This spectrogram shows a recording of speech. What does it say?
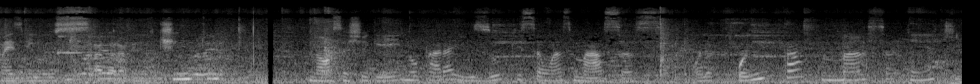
mais vinhos, agora vinho tinto. Nossa, cheguei no paraíso, que são as massas. Olha quanta massa tem aqui.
